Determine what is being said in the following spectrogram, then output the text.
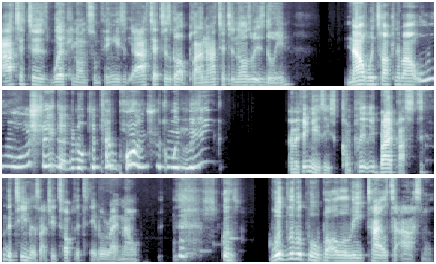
Arteta's working on something. He's Arteta's got a plan. Arteta knows what he's doing. Now we're talking about oh shit, getting up to 10 points, we can win league. And the thing is, he's completely bypassed the team that's actually top of the table right now. Because would Liverpool bottle a league title to Arsenal?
